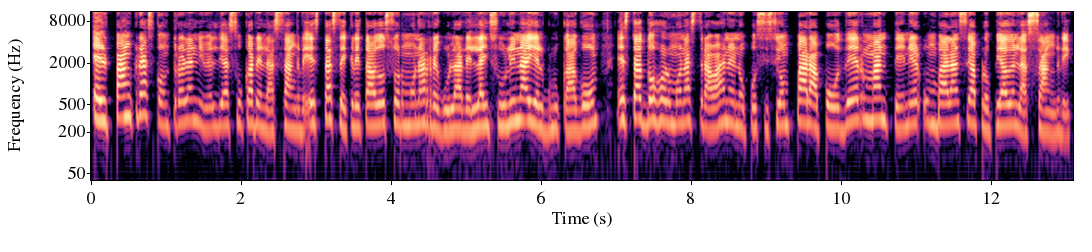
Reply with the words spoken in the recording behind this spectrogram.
El páncreas controla el nivel de azúcar en la sangre. Esta secreta dos hormonas regulares, la insulina y el glucagón. Estas dos hormonas en oposición para poder mantener un balance apropiado en la sangre.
